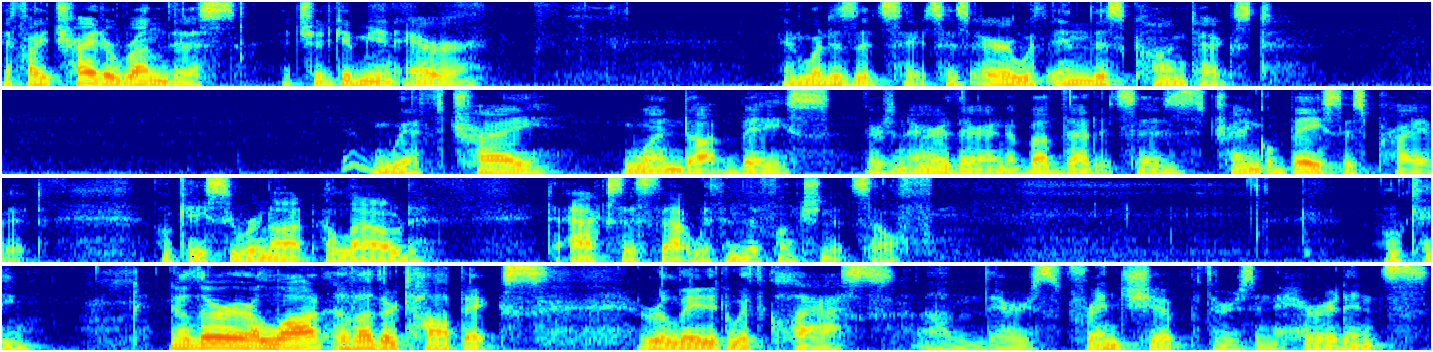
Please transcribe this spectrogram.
if I try to run this, it should give me an error. And what does it say? It says error within this context with try one dot base. There's an error there, and above that it says triangle base is private. Okay, so we're not allowed to access that within the function itself. Okay. Now there are a lot of other topics related with class. Um, there's friendship, there's inheritance,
